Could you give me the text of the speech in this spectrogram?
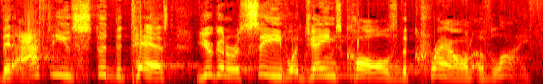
then after you've stood the test, you're going to receive what James calls the crown of life.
